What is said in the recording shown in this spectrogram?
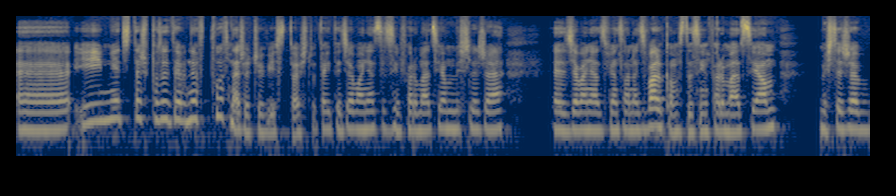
e, i mieć też pozytywny wpływ na rzeczywistość. Tutaj te działania z dezinformacją, myślę, że e, działania związane z walką z dezinformacją, myślę, że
